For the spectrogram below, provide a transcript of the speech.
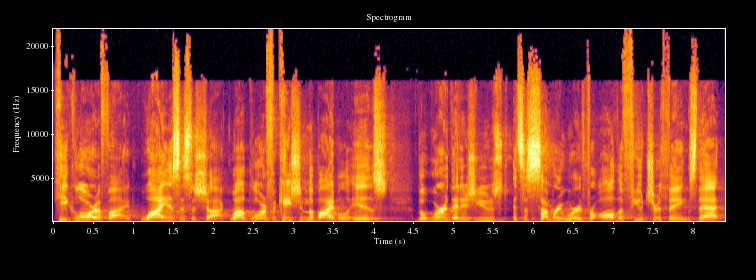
He glorified. Why is this a shock? Well, glorification in the Bible is the word that is used, it's a summary word for all the future things that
